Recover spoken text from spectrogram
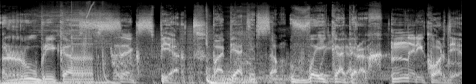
Рубрика «Сексперт» по пятницам в Вейкаперах на Рекорде.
